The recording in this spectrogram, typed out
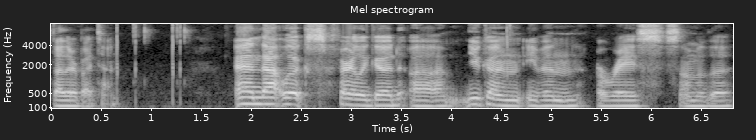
Feather by 10. And that looks fairly good. Uh, you can even erase some of the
